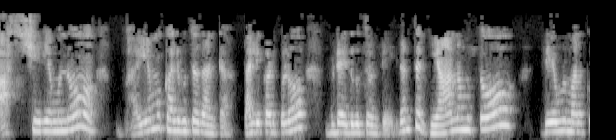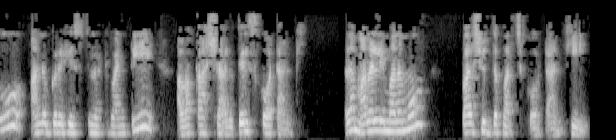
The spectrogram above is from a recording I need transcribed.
ఆశ్చర్యమును భయము కలుగుతుందంట. తల్లి కడుపులో బిడ్డ ఎదుగుతుంటే. ఇదంతా జ్ఞానముతో దేవుడు మనకు అనుగ్రహిస్తున్నటువంటి అవకాశాలు తెలుసుకోవటానికి. అలా మనల్ని మనము పరిశుద్ధపరచుకోవటానికి.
